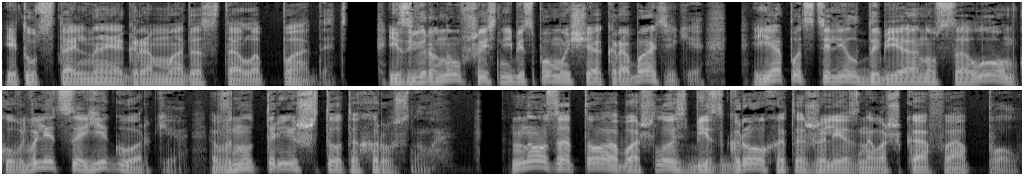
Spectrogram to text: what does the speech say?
И тут стальная громада стала падать. Извернувшись не без помощи акробатики, я подстелил Добиану соломку в лице Егорки. Внутри что-то хрустнуло. Но зато обошлось без грохота железного шкафа о пол.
